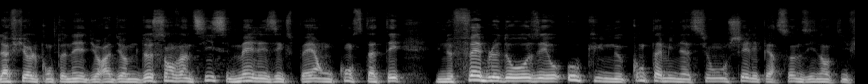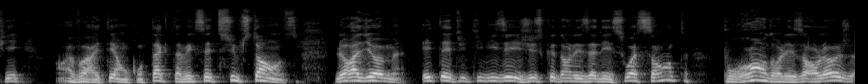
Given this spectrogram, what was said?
La fiole contenait du radium 226, mais les experts ont constaté une faible dose et aucune contamination chez les personnes identifiées avoir été en contact avec cette substance. Le radium était utilisé jusque dans les années 60 pour rendre les horloges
